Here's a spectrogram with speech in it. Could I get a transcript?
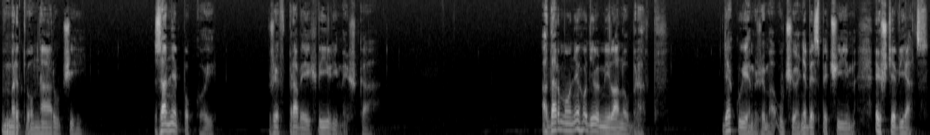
v mŕtvom náručí. Za nepokoj, že v pravej chvíli mešká. A darmo nehodil mi lano brat. Ďakujem, že ma učil nebezpečím ešte viac –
